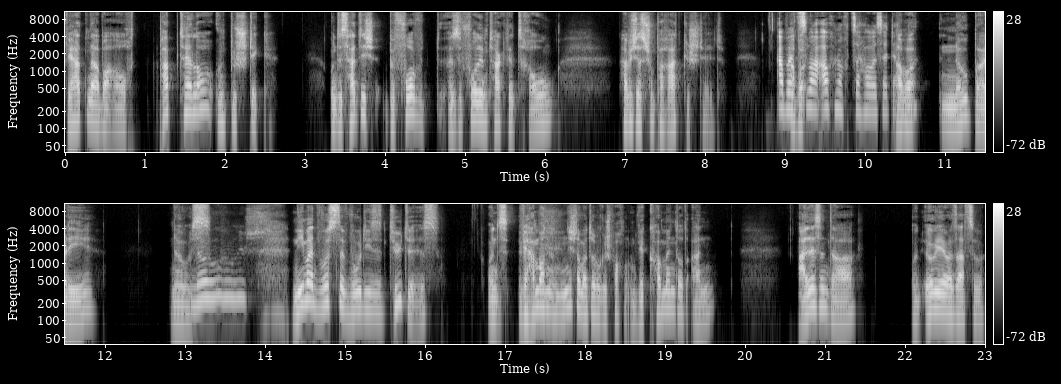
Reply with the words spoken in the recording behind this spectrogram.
wir hatten aber auch Pappteller und Besteck. Und das hatte ich, bevor, also vor dem Tag der Trauung, habe ich das schon parat gestellt. Aber, Aber- es war auch noch zu Hause da. Aber nobody knows. no. Niemand wusste, wo diese Tüte ist. Und wir haben auch noch nicht nochmal drüber gesprochen. Und wir kommen dort an. Alle sind da. Und irgendjemand sagt so,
